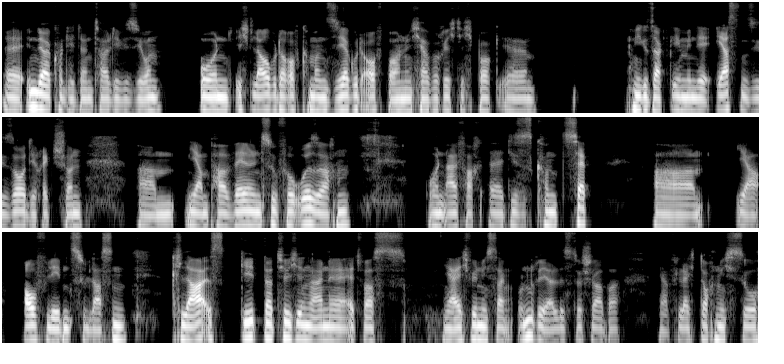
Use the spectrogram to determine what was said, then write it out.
äh, in der Kontinentaldivision. Und ich glaube, darauf kann man sehr gut aufbauen. Und ich habe richtig Bock, äh, wie gesagt, eben in der ersten Saison direkt schon ähm, ja ein paar Wellen zu verursachen und einfach äh, dieses Konzept äh, ja, aufleben zu lassen. Klar, es geht natürlich in eine etwas, ja, ich will nicht sagen unrealistische, aber ja, vielleicht doch nicht so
